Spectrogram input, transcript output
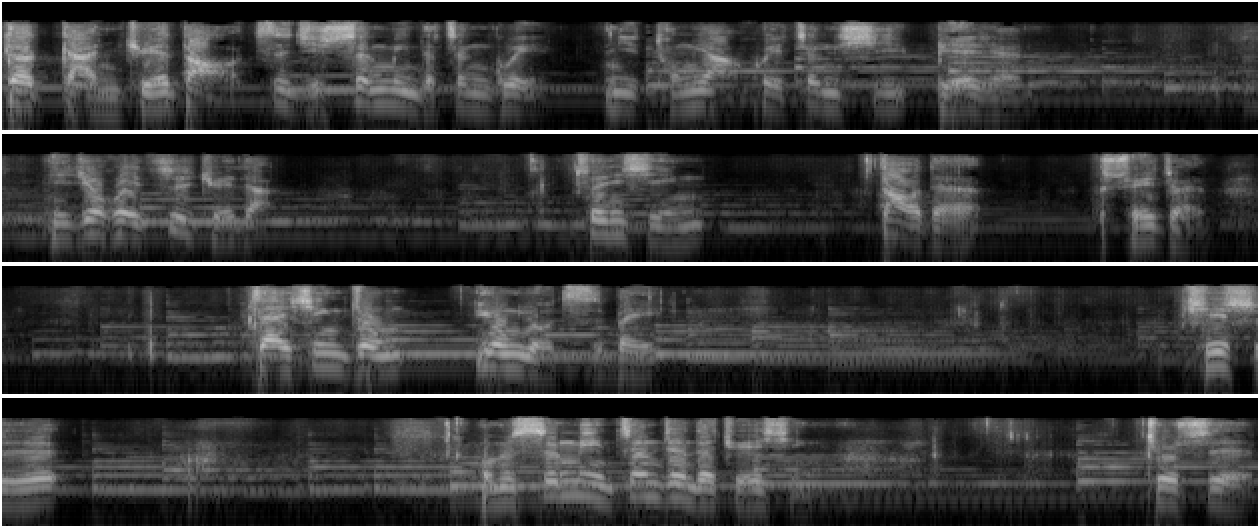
的感觉到自己生命的珍贵，你同样会珍惜别人，你就会自觉的遵循道德水准，在心中拥有慈悲。其实。我们生命真正的觉醒，就是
